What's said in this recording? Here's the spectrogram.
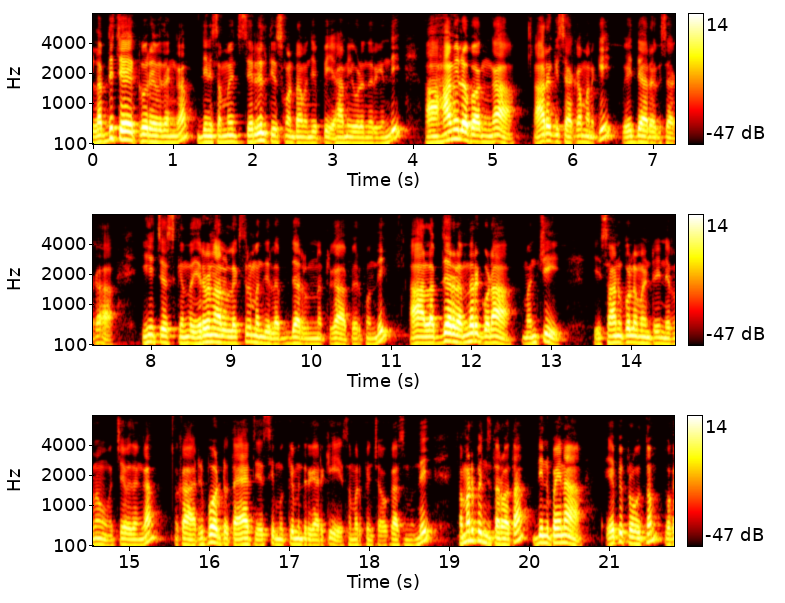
లబ్ధి చేకూరే విధంగా దీనికి సంబంధించి చర్యలు తీసుకుంటామని చెప్పి హామీ ఇవ్వడం జరిగింది. ఆ హామీలో భాగంగా ఆరోగ్య శాఖ మనకి వైద్య ఆరోగ్య శాఖ ఈహెచ్ఎస్ కింద ఇరవై నాలుగు లక్షల మంది లబ్ధిదారులు ఉన్నట్లుగా పేర్కొంది. ఆ లబ్ధిదారులందరికీ కూడా మంచి ఈ సానుకూలమైన నిర్ణయం వచ్చే విధంగా ఒక రిపోర్టు తయారు చేసి ముఖ్యమంత్రి గారికి సమర్పించే అవకాశం ఉంది. సమర్పించిన తర్వాత దీనిపైన ఏపీ ప్రభుత్వం ఒక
